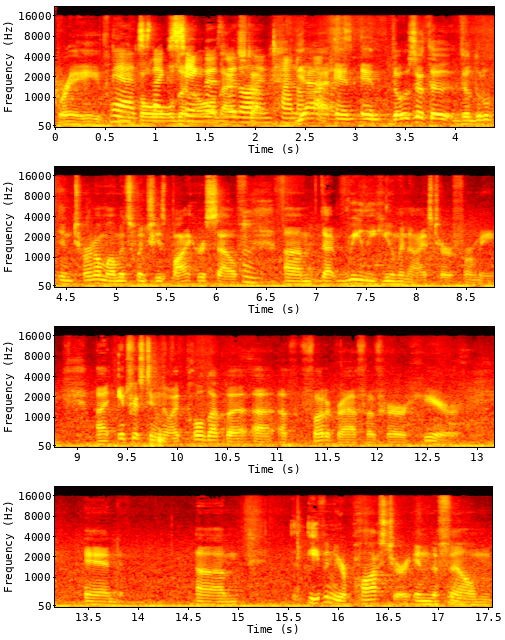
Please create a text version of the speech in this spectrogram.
brave. Yeah, be it's bold, like and seeing all those that little stuff. Yeah, moments. and and those are the the little internal moments when she's by herself Mm. um, that really humanized her for me. Uh, interesting though, I pulled up a, a, a photograph of her here, and um, even your posture in the film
